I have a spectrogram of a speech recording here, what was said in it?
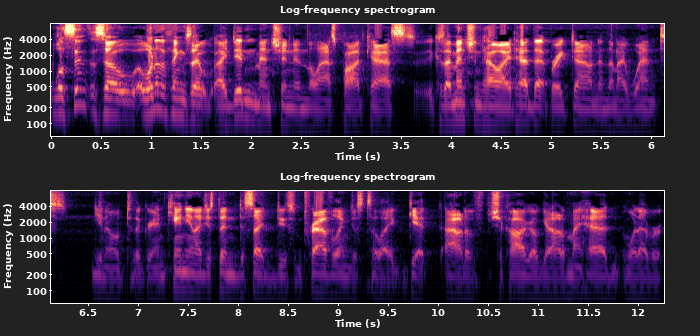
well, since so one of the things that I didn't mention in the last podcast because I mentioned how I'd had that breakdown and then I went, you know, to the Grand Canyon. I just then decided to do some traveling just to like get out of Chicago, get out of my head, whatever.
